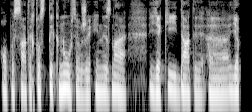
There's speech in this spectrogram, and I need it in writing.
описати, хто стикнувся вже і не знає, який дати, е,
